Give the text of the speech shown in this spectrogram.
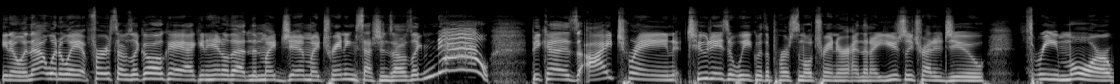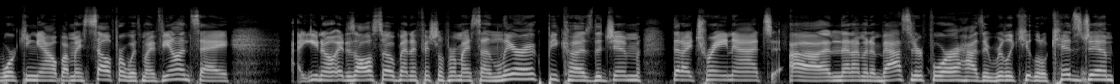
You know and that went away at first. I was like oh okay i can handle that. And then my gym my training sessions i was like no! Because i train two days a week with a personal trainer and then i usually try to do three more working out by myself or with my fiance you know, it is also beneficial for my son Lyric because the gym that I train at uh, and that I'm an ambassador for has a really cute little kids gym.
